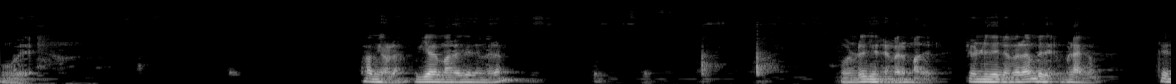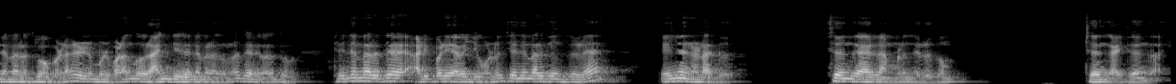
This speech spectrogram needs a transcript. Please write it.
ஓலை. பார்த்தீங்களா உயரமான சின்ன மரம் ஒன்று சின்ன மரம் ரெண்டு சின்ன மரம் இது? விளங்கும் சின்ன மரம் தோப்பில் ரெண்டு மூணு பழங்கு ஒரு அஞ்சு சின்ன மரங்கள்னா சின்ன மரம் தோப்பு சின்ன மரத்தை அடிப்படையாக வச்சுக்கொண்டு சின்ன மரத்துக்கு கீழே என்ன நடக்குது? தேங்காய் எல்லாம் விழுந்திருக்கும். தேங்காய் தேங்காய்.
